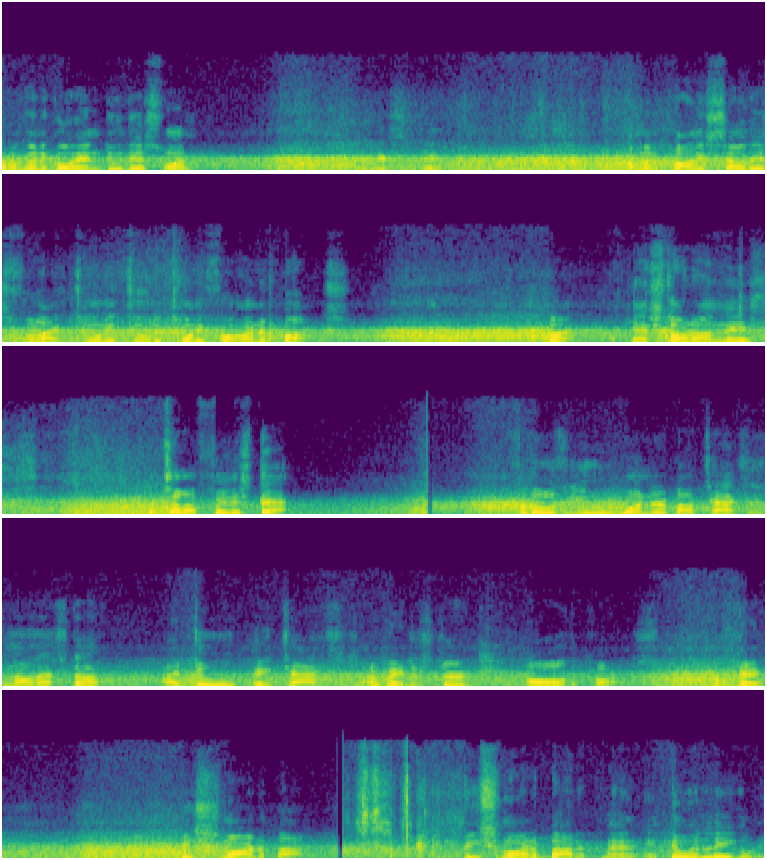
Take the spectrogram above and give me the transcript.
But I'm gonna go ahead and do this one, and this is it. I'm gonna probably sell this for like 22 to 2400 bucks. But I can't start on this until I finish that. For those of you who wonder about taxes and all that stuff, I do pay taxes. I register all the cars. Okay? Be smart about it. Be smart about it, man, and do it legally.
